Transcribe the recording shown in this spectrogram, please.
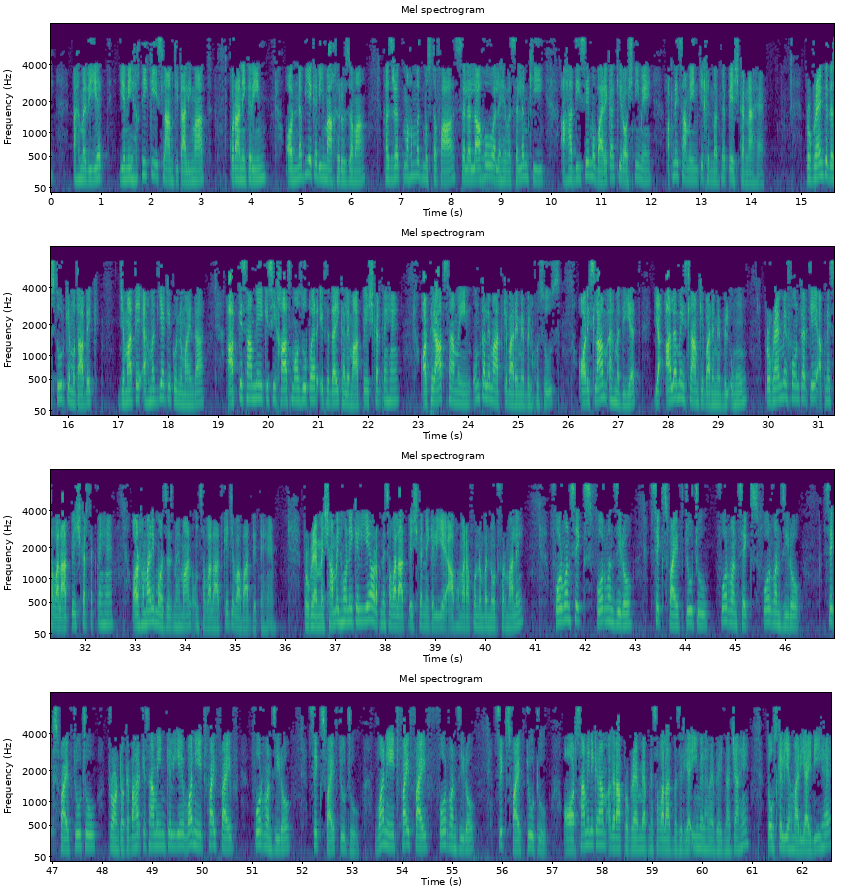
احمدیت یعنی حقیقی اسلام کی تعلیمات، قرآن کریم اور نبی کریم آخر الزماں حضرت محمد مصطفیٰ صلی اللہ علیہ وسلم کی احادیث مبارکہ کی روشنی میں اپنے سامعین کی خدمت میں پیش کرنا ہے۔ پروگرام کے دستور کے مطابق جماعت احمدیہ کے کوئی نمائندہ آپ کے سامنے کسی خاص موضوع پر ابتدائی کلمات پیش کرتے ہیں اور پھر آپ سامعین ان کلمات کے بارے میں بالخصوص اور اسلام احمدیت یا عالم اسلام کے بارے میں بالعموم پروگرام میں فون کر کے اپنے سوالات پیش کر سکتے ہیں اور ہمارے معزز مہمان ان سوالات کے جوابات دیتے ہیں۔ پروگرام میں شامل ہونے کے لیے اور اپنے سوالات پیش کرنے کے لیے آپ ہمارا فون نمبر نوٹ فرما لیں۔ Four one six, four one zero, six five two two, four one six, four one zero, six five two two. Toronto کے باہر کے سامعین کے لیے one eight five five, four one zero, six five two two. One eight five five, four one zero, six five two two. اور سامع اکرام، اگر آپ پروگرام میں اپنے سوالات بذریعہ ای میل ہمیں بھیجنا چاہیں، تو اس کے لیے ہماری آئی ڈی ہے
